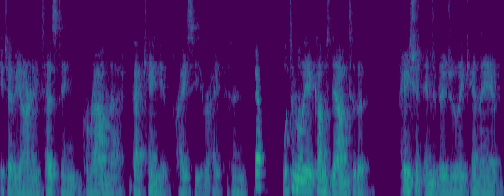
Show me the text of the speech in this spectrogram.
HIV RNA testing around that, that can get pricey, right? And yep. ultimately, it comes down to the patient individually. Can they,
